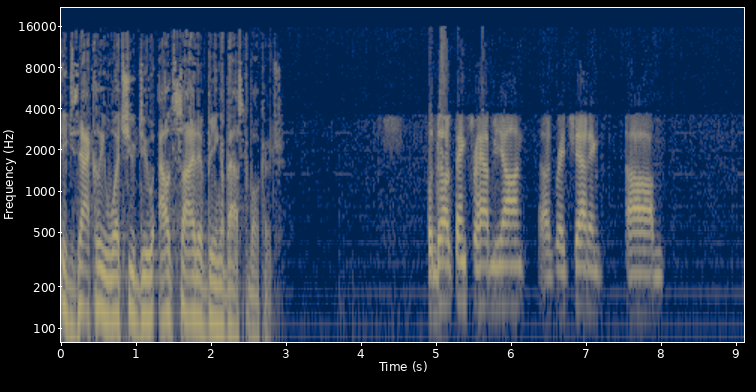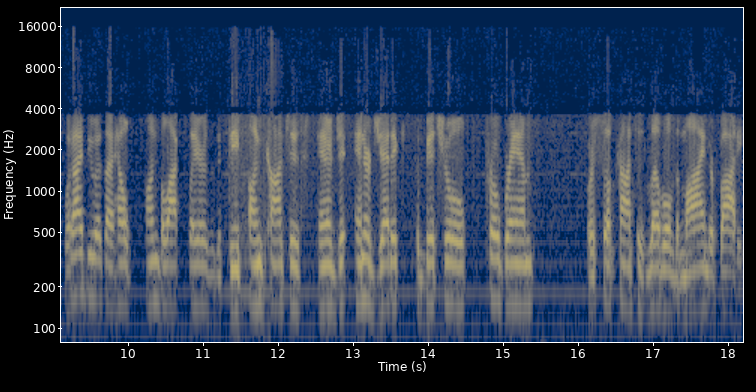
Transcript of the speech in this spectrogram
exactly what you do outside of being a basketball coach? Well, Doug, thanks for having me on. Uh, great chatting. Um, what I do is I help unblock players with a deep, unconscious, energe- energetic, habitual programs or subconscious level of the mind or body.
